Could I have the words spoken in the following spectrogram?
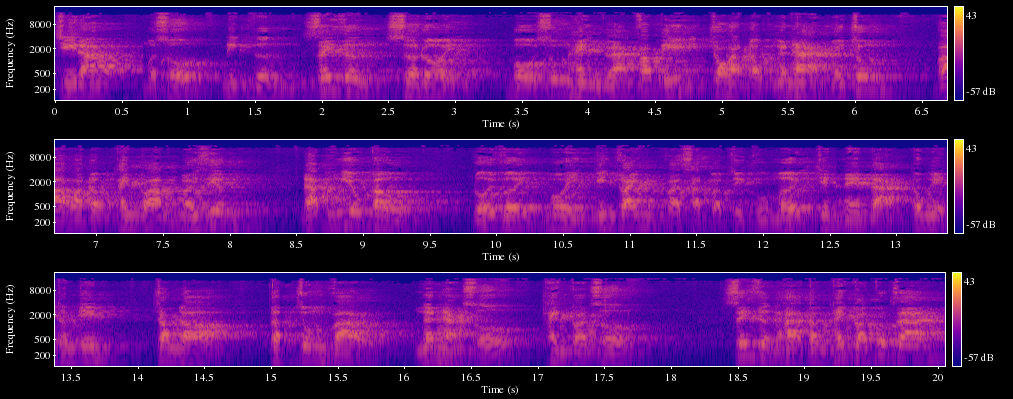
chỉ đạo một số định hướng xây dựng, sửa đổi, bổ sung hành lang pháp lý cho hoạt động ngân hàng nói chung và hoạt động thanh toán nói riêng, đáp ứng yêu cầu đối với mô hình kinh doanh và sản phẩm dịch vụ mới trên nền tảng công nghệ thông tin trong đó tập trung vào ngân hàng số, thanh toán số, xây dựng hạ tầng thanh toán quốc gia,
